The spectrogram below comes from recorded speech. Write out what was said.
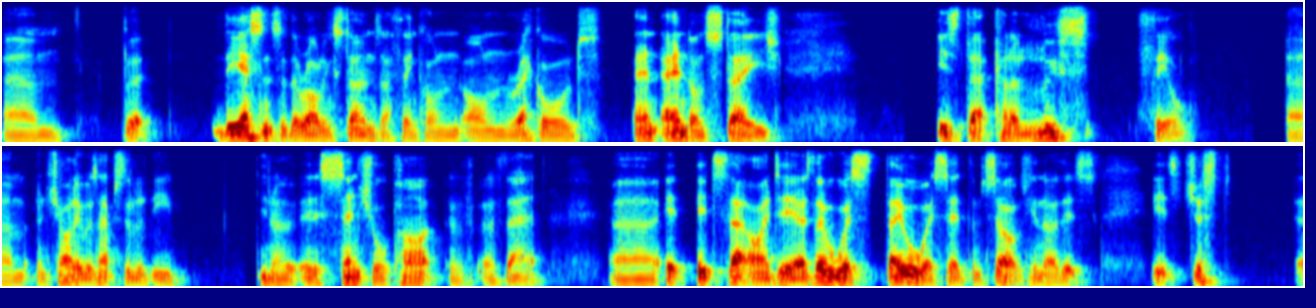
Um, but the essence of the Rolling Stones, I think, on on record and and on stage, is that kind of loose feel, um, and Charlie was absolutely, you know, an essential part of of that. Uh, it, it's that idea, as they always they always said themselves. You know, it's it's just uh,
